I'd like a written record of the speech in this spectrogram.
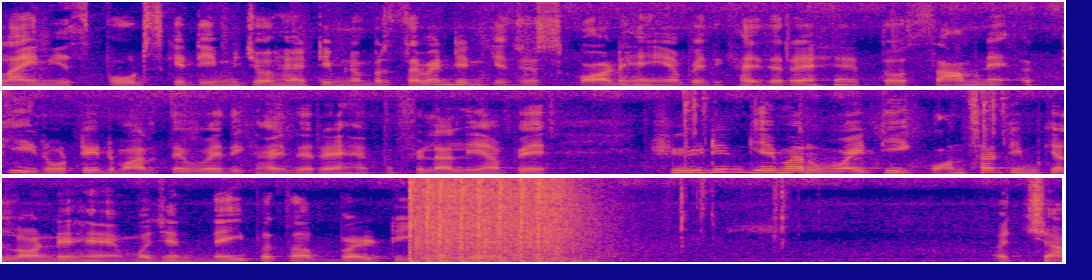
नाइन स्पोर्ट्स के टीम जो है, टीम नंबर सेवनटीन के जो स्क्वाड हैं, यहाँ पे दिखाई दे रहे हैं। तो सामने अक्की रोटेट मारते हुए दिखाई दे रहे हैं। तो फ़िलहाल यहाँ पे हिडन गेमर वाइटी, कौन सा टीम के लॉन्डे हैं, मुझे नहीं पता बर्टी अच्छा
